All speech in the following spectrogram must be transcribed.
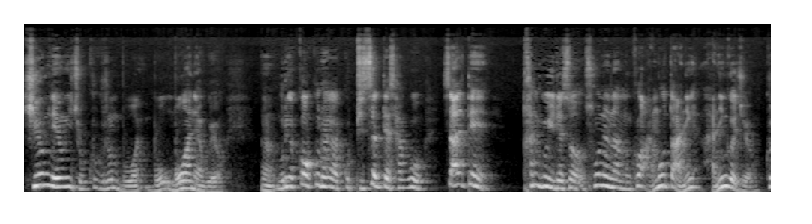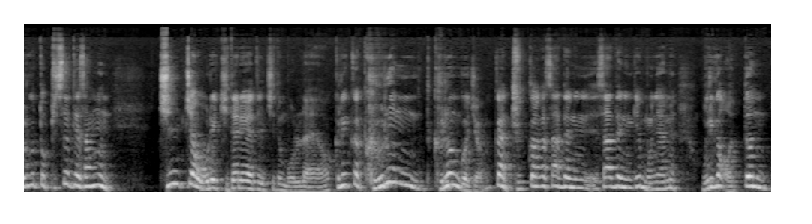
기업 내용이 좋고 그럼 뭐, 뭐, 뭐 하냐고요. 어, 우리가 거꾸로 해갖고 비쌀 때 사고 쌀 때 팔고 이래서 손해 나면 그거 아무것도 아니, 아닌 거죠. 그리고 또 비쌀 때 사면 진짜 오래 기다려야 될지도 몰라요. 그러니까 그런 그런 거죠. 그러니까 주가가 싸다는 싸다는 게 뭐냐면 우리가 어떤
